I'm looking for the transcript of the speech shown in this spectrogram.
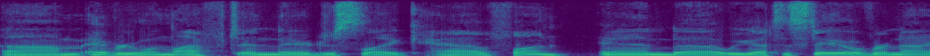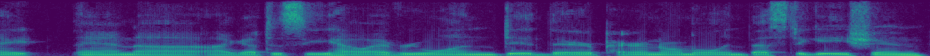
um, everyone left, and they're just like, "Have fun." And uh, we got to stay overnight, and uh, I got to see how everyone did their paranormal investigation,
